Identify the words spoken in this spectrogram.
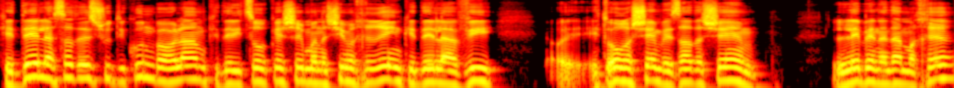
כדי לעשות איזשהו תיקון בעולם, כדי ליצור קשר עם אנשים אחרים, כדי להביא את אור השם בעזרת השם לבן אדם אחר.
